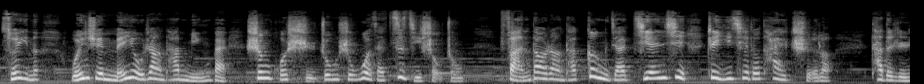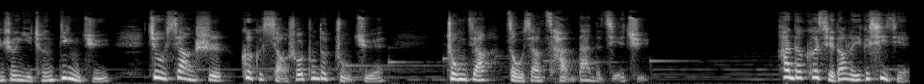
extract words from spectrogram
所以呢，文学没有让他明白生活始终是握在自己手中，反倒让他更加坚信这一切都太迟了。他的人生已成定局，就像是各个小说中的主角，终将走向惨淡的结局。汉德克写到了一个细节，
